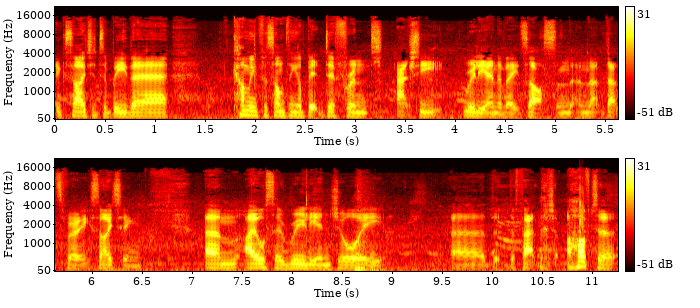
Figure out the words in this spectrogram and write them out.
excited to be there, coming for something a bit different, actually really innovates us, and, and that, that's very exciting. Um, I also really enjoy uh, the, the, fact that after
